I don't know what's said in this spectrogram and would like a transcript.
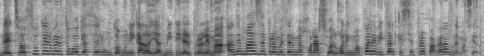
De hecho, Zuckerberg tuvo que hacer un comunicado y admitir el problema, además de prometer mejorar su algoritmo para evitar que se propagaran demasiado.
